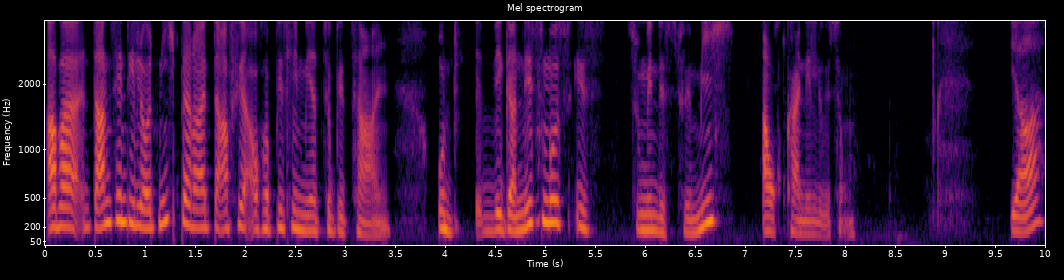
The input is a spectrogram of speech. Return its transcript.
Aber dann sind die Leute nicht bereit, dafür auch ein bisschen mehr zu bezahlen. Und Veganismus ist zumindest für mich auch keine Lösung. Ja,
